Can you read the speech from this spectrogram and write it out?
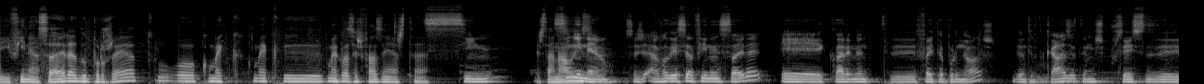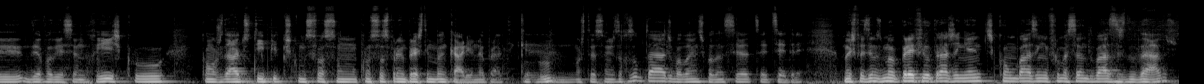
e financeira do projeto? Ou como é que, como é que, como é que vocês fazem esta, Sim. esta análise? Sim e não. Ou seja, a avaliação financeira é claramente feita por nós, dentro de casa. Temos processo de, de avaliação de risco, com os dados típicos como se fosse, um, como se fosse para um empréstimo bancário na prática. Uhum. Demonstrações de resultados, balanços, balancetes, etc. Mas fazemos uma pré-filtragem antes com base em informação de bases de dados.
